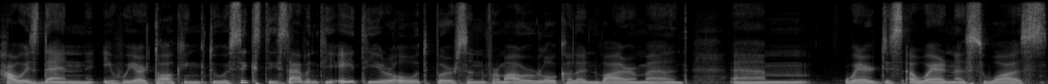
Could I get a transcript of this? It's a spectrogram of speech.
how is then if we are talking to a 60 70 80 year old person from our local environment um, where this awareness was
